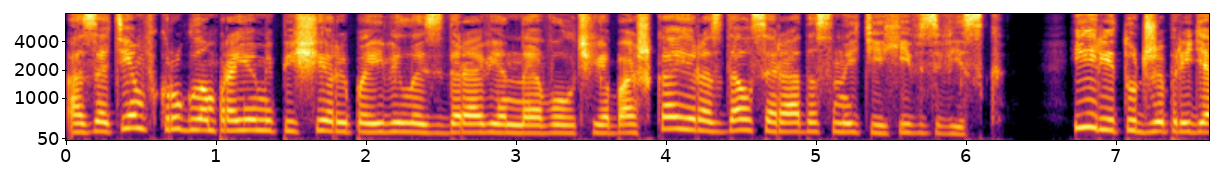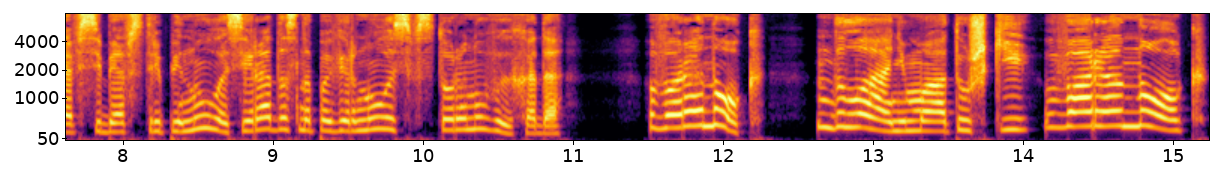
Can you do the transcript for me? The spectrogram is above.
А затем в круглом проеме пещеры появилась здоровенная волчья башка и раздался радостный тихий взвизг. Ири, тут же придя в себя, встрепенулась и радостно повернулась в сторону выхода. «Воронок! Длань, матушки! Воронок!»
